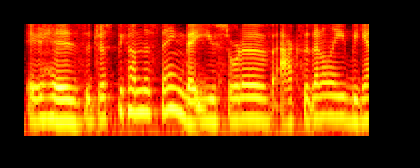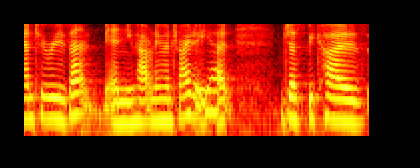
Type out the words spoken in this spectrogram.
it has just become this thing that you sort of accidentally began to resent and you haven't even tried it yet just because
